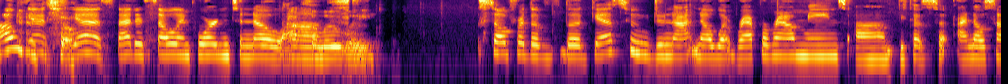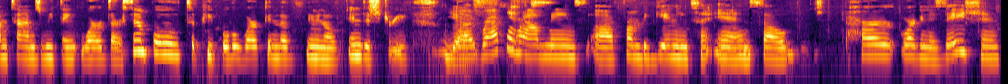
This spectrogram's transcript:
oh yes so yes that is so important to know um, absolutely, so for the the guests who do not know what wraparound means, um, because I know sometimes we think words are simple to people who work in the you know industry, but yes, wraparound means uh, from beginning to end. So her organization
